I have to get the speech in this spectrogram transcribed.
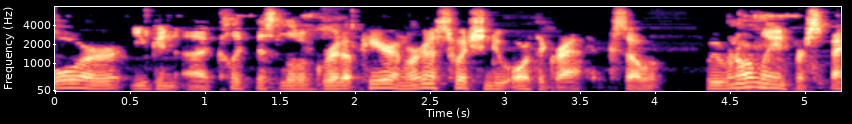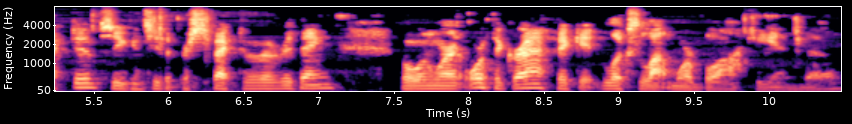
or you can uh, click this little grid up here, and we're going to switch into orthographic. So we were normally in perspective, so you can see the perspective of everything, but when we're in orthographic, it looks a lot more blocky, and uh,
